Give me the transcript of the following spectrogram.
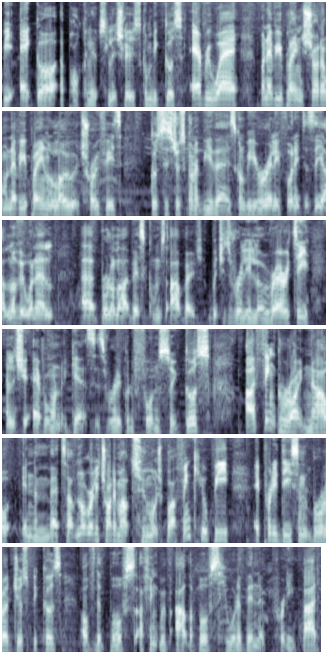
the Edgar Apocalypse. Literally, it's going to be Gus everywhere whenever you're playing Whenever you're playing low trophies. Gus is just going to be there. It's going to be really funny to see. I love it when a, a brawler like this comes out, which is really low rarity, and literally everyone gets. It's really good fun. So Gus, I think right now in the meta, I've not really tried him out too much, but I think he'll be a pretty decent brawler just because of the buffs. I think without the buffs, he would have been pretty bad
